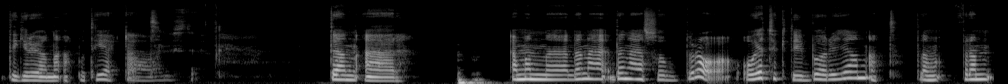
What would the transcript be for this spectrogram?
Det gröna apoteket. Ja, just det. Den är... Ja men eh, den är, den är så bra. Och jag tyckte i början att den... För den,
